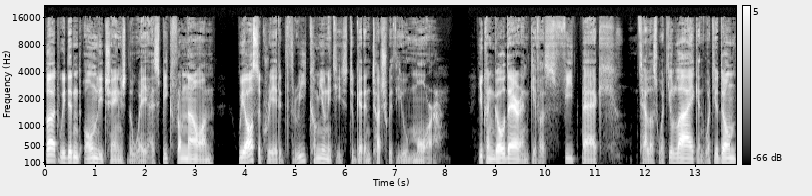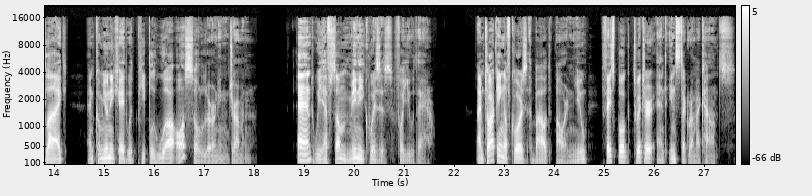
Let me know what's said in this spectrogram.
But we didn't only change the way I speak from now on, we also created three communities to get in touch with you more. You can go there and give us feedback, tell us what you like and what you don't like, and communicate with people who are also learning German. And we have some mini quizzes for you there. I'm talking, of course, about our new Facebook, Twitter, and Instagram accounts.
